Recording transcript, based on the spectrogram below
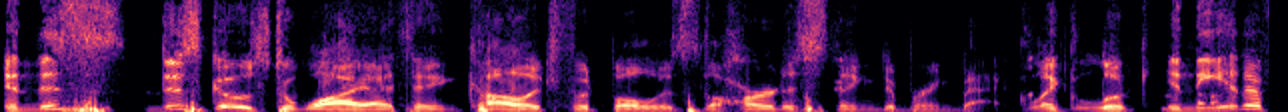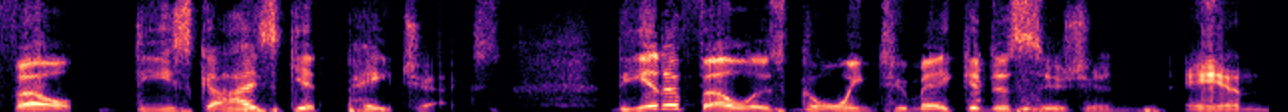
and this this goes to why I think college football is the hardest thing to bring back. Like, look, in the NFL, these guys get paychecks. The NFL is going to make a decision, and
